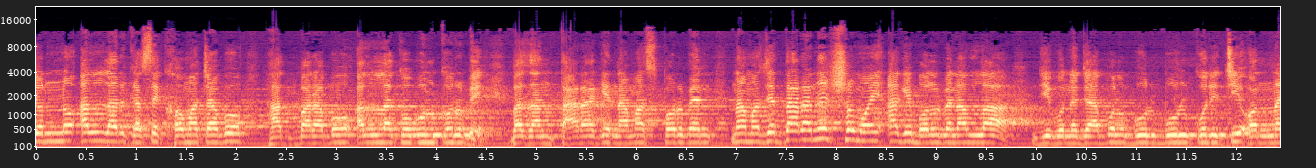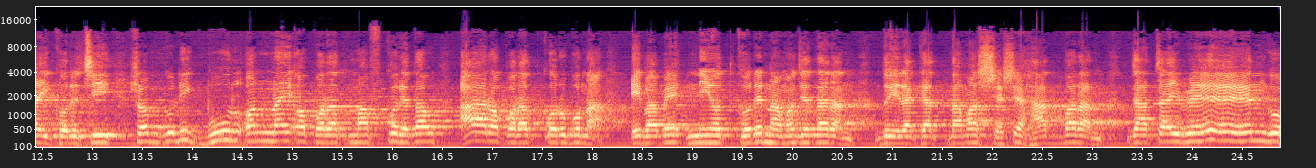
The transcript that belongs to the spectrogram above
জন্য আল্লাহর কাছে ক্ষমা চাবো, হাত বাড়াবো, আল্লাহ কবুল করবে। বাজান, তার আগে নামাজ পড়বেন, নামাজের দাঁড়ানোর সময় আগে বলবেন, আল্লাহ, জীবনে যা বল, ভুল ভুল করেছি, অন্যায় করেছি, সবগুলি ভুল, অন্যায়, অপরাধ মাফ করে দাও, আর অপরাধ করব না। এভাবে নিয়ত করে নামাজে দাঁড়ান, দুই রাকাত নামাজ শেষে হাত বাড়ান, যা চাইবেন গো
